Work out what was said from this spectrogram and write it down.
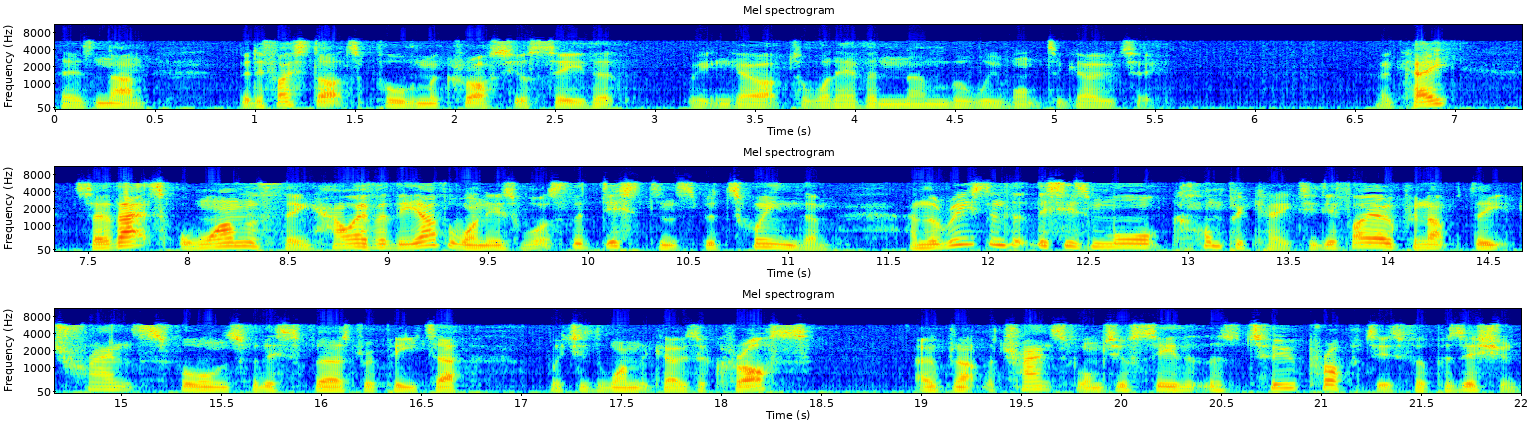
there's none. But if I start to pull them across, you'll see that we can go up to whatever number we want to go to. Okay, so that's one thing. However, the other one is what's the distance between them. And the reason that this is more complicated, if I open up the transforms for this first repeater, which is the one that goes across, open up the transforms, you'll see that there's two properties for position.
